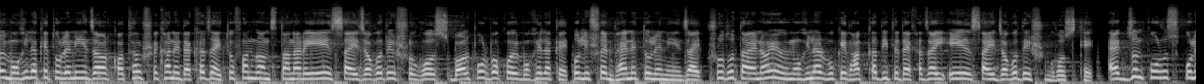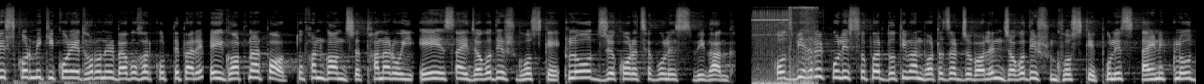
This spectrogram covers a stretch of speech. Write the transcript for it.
ওই মহিলাকে তুলে নিয়ে যাওয়ার কথা সেখানে দেখা যায়। তুফানগঞ্জ থানার এএসআই জগদীশ ঘোষ বলপূর্বক ওই মহিলাকে পুলিশের ভ্যানে তুলে নিয়ে যায়। শুধু তাই নয়, ওই মহিলার বুকে ধাক্কা দিতে দেখা যায় এএসআই জগদীশ ঘোষকে। একজন পুরুষ পুলিশ কর্মী কি করে এ ধরনের ব্যবহার করতে পারে? এই ঘটনার পর তুফানগঞ্জ থানার ওই এএসআই জগদীশ ঘোষকে ক্লোজ করেছে পুলিশ বিভাগ। কোচবিহারের পুলিশ সুপার দ্যুতিমান ভট্টাচার্য বলেন, জগদীশ ঘোষকে পুলিশ লাইনে ক্লোজ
